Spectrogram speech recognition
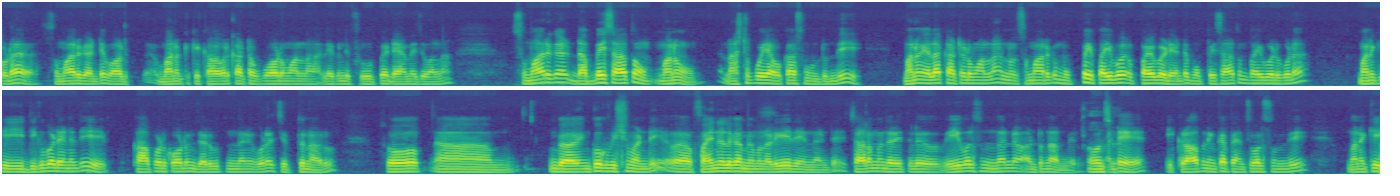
కూడా సుమారుగా అంటే వాడు మనకి కవర్ కట్టకపోవడం వలన లేకుంటే ఫ్రూట్ పై డ్యామేజ్ వలన సుమారుగా డెబ్బై శాతం మనం నష్టపోయే అవకాశం ఉంటుంది. మనం ఎలా కట్టడం వలన సుమారుగా ముప్పై పైబ పైబడి అంటే ముప్పై శాతం పైబడి కూడా మనకి ఈ దిగుబడి అనేది కాపాడుకోవడం జరుగుతుందని కూడా చెప్తున్నారు. సో ఇంకా ఇంకొక విషయం అండి ఆ, final గా మిమ్మల్ని అడిగేది ఏంటంటే చాలా మంది రైతులు వేయవలసి ఉందని అంటున్నారు మీరు. అంటే ఈ క్రాప్ని ఇంకా పెంచవలసి ఉంది మనకి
